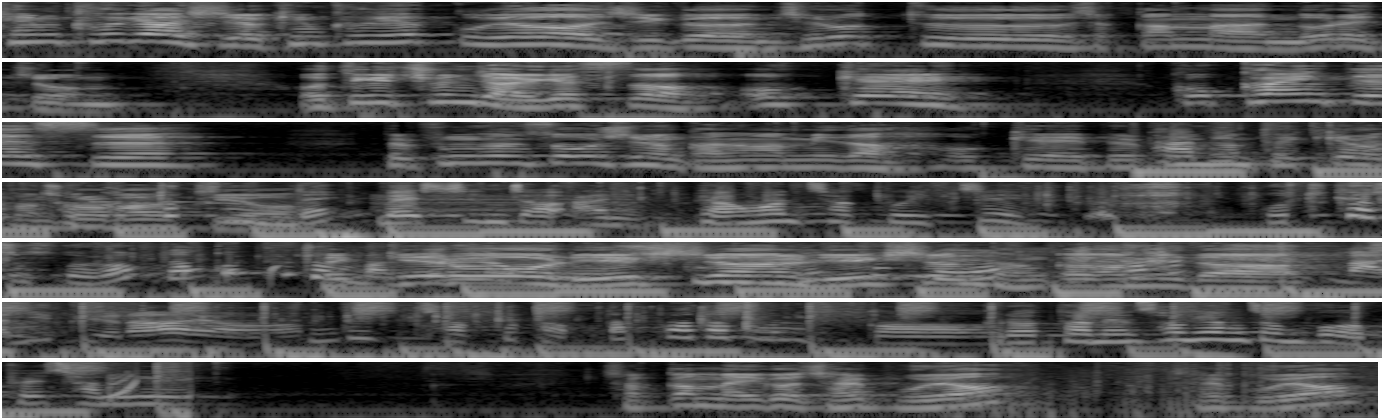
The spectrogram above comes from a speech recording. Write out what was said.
캠 크게 하시죠. 캠 크게 했고요. 지금 제로투 잠깐만 노래 좀. 어떻게 추는지 알겠어. 오케이. 코카인 댄스 별풍선 쏘시면 가능합니다 오케이 별풍선 100개로 단가로 받을게요 메신저 아니 병원 찾고 있지? 어떻게 하셨어요? 쌍꺼풀 좀 100개로 리액션 리액션 단가 갑니다 많이 들어요. 근데 자꾸 답답하다 보니까 그렇다면 성향정보 어플 점유 잠깐만 이거 잘 보여? 잘 보여?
